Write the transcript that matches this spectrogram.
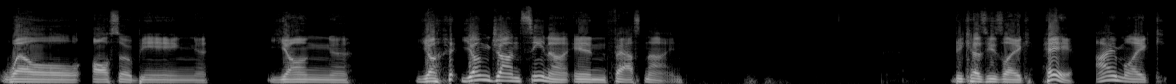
while also being young young young john cena in fast nine. Because he's like hey i'm like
